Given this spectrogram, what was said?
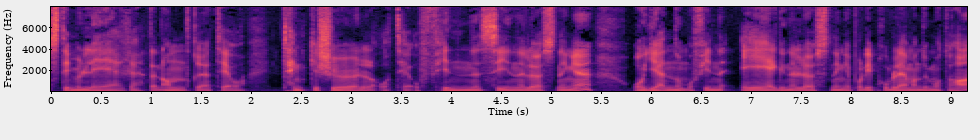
stimulere den andre til å tenke sjøl og til å finne sine løsninger. Og gjennom å finne egne løsninger på de problemene du måtte ha,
